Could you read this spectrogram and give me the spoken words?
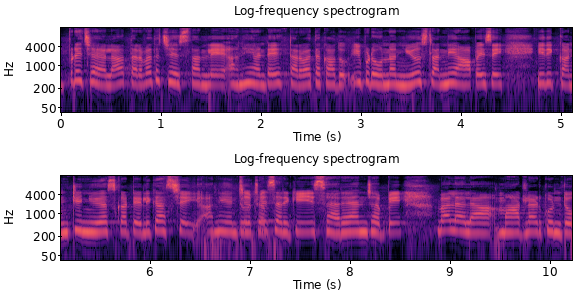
ఇప్పుడే చేయాలా? తర్వాత చేస్తానులే అని అంటే తర్వాత కాదు. ఇప్పుడు ఉన్న న్యూస్లన్నీ ఆపేసి ఇది కంటిన్యూస్గా టెలికాస్ట్ టెలికాస్ట్ చెయ్యి అని అని చెప్పేసరికి సరే అని చెప్పి వాళ్ళు అలా మాట్లాడుకుంటూ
